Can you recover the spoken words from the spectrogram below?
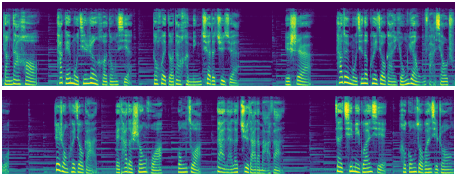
长大后。他给母亲任何东西，都会得到很明确的拒绝，于是，他对母亲的愧疚感永远无法消除。这种愧疚感给他的生活、工作带来了巨大的麻烦，在亲密关系和工作关系中，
